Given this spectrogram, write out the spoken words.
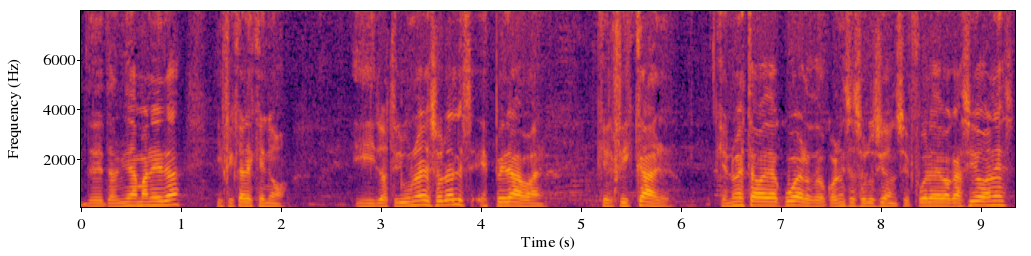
de determinada manera y fiscales que no. Y los tribunales orales esperaban que el fiscal que no estaba de acuerdo con esa solución se fuera de vacaciones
